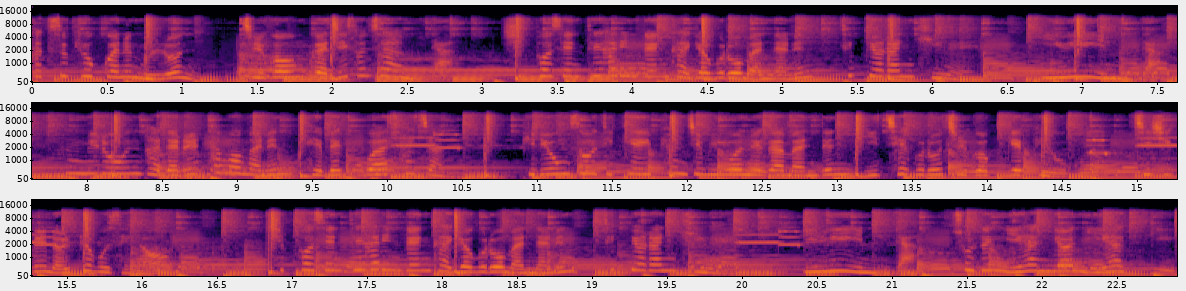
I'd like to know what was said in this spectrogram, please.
학습 효과는 물론 즐거움까지 선사합니다. 10% 할인된 가격으로 만나는 특별한 기회. 바다를 탐험하는 대백과 사전. 비룡소 DK 편집위원회가 만든 이 책으로 즐겁게 배우고 지식을 넓혀보세요. 10% 할인된 가격으로 만나는 특별한 기회. 1위입니다. 초등 2학년 2학기.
